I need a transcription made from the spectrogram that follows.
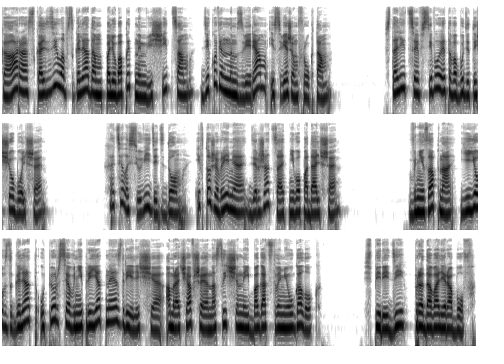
Хаара скользила взглядом по любопытным вещицам, диковинным зверям и свежим фруктам. В столице всего этого будет еще больше – Хотелось увидеть дом и в то же время держаться от него подальше. Внезапно ее взгляд уперся в неприятное зрелище, омрачавшее насыщенный богатствами уголок. Впереди продавали рабов.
